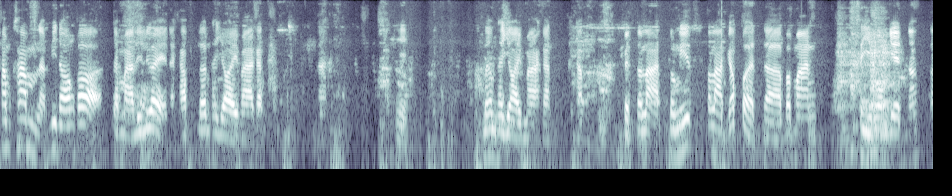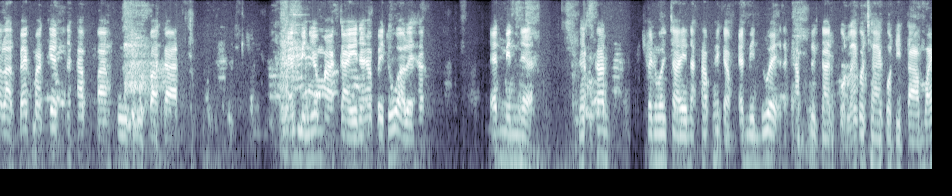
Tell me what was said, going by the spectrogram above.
ค่ำๆนะพี่น้องก็จะมาเรื่อยๆนะครับ เริ่มทยอยมากันนะนี่เริ่มทยอยมากันนะครับ เป็นตลาดตรงนี้ตลาดก็เปิดประมาณสี่โมงเย็นเนาะตลาดแบ็กมาร์เก็ตนะครับ บางปูสมุทรปราการ แอดมินก็มาไกลนะครับ ไปทั่วเลยครับแอดมินเนี่ยนะครับเป็นกำลังใจนะครับ ให้กับแอดมินด้วยนะครับด้วยการกดไลค์กดแชร์กดติดตามไว้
